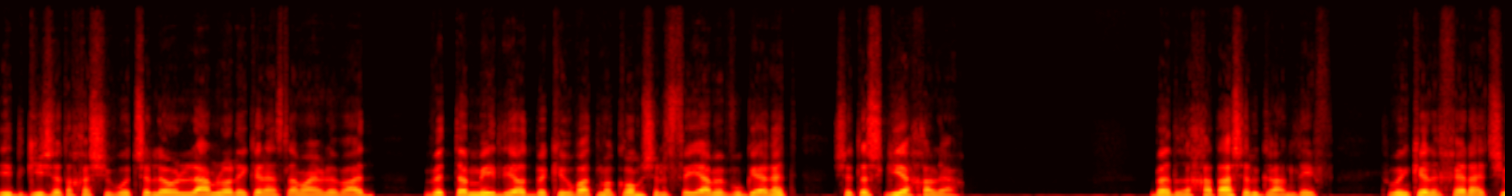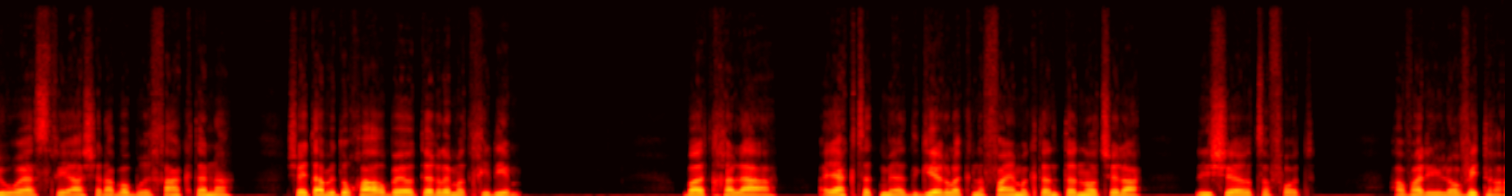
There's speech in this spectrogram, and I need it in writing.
היא הדגישה את החשיבות של לעולם לא להיכנס למים לבד, ותמיד להיות בקרבת מקום של פייה מבוגרת שתשגיח עליה. בהדרכתה של גרנדליף, טווינקל החלה את שיעורי השחייה שלה בבריכה הקטנה, שהייתה בטוחה הרבה יותר למתחילים. בהתחלה היה קצת מאתגר לכנפיים הקטנטנות שלה להישאר צפות, אבל היא לא ויתרה.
